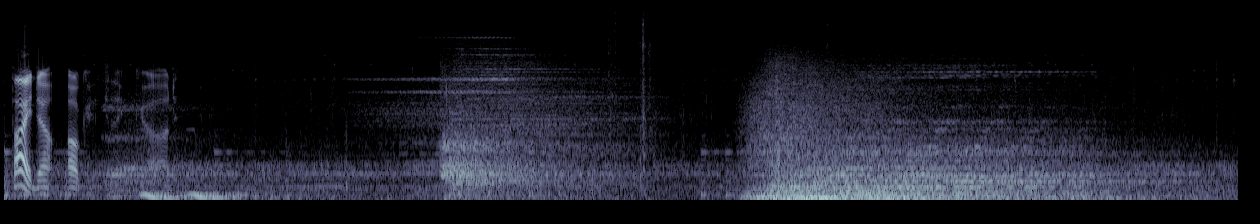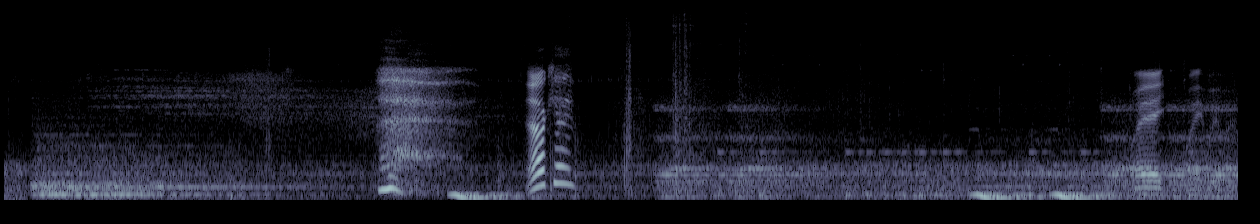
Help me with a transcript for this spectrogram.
If I don't... Okay, thank God. Okay. Wait, wait, wait, wait.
